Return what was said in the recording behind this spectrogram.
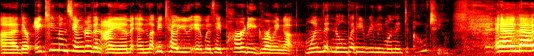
Uh, they're 18 months younger than I am, and let me tell you, it was a party growing up, one that nobody really wanted to go to. And uh,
